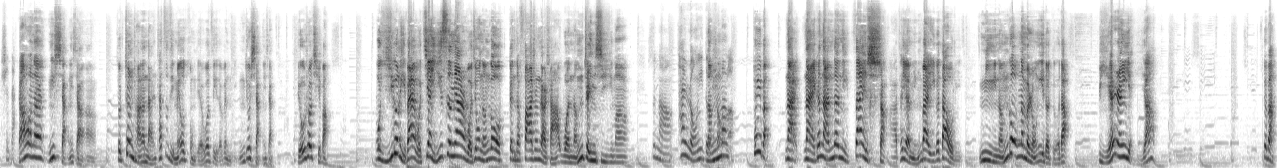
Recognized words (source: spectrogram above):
是的。然后呢，你想一想啊，就正常的男人他自己没有总结过自己的问题，你就想一想，比如说齐宝，我一个礼拜我见一次面，我就能够跟他发生点啥，我能珍惜吗？不能，太容易得手了，对吧？哪哪个男的，你再傻，他也明白一个道理：你能够那么容易的得到，别人也一样，对吧？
